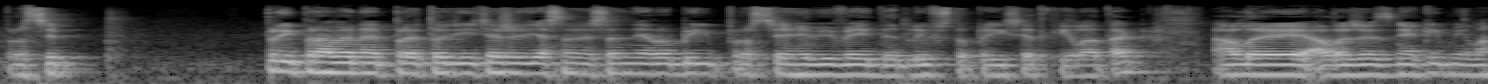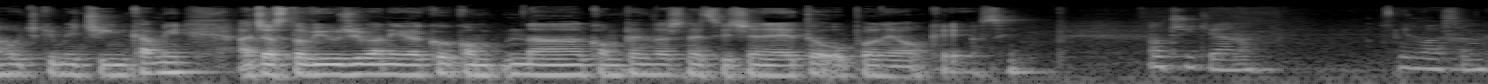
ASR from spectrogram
proste pripravené pre to dieťa, že jasné, že sa nerobí proste heavyweight deadlift 150 kg tak, ale, ale že s nejakými lahučkými činkami a často využívaných ako kom, na kompenzačné cvičenie je to úplne OK asi. Určite áno. Súhlasím.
